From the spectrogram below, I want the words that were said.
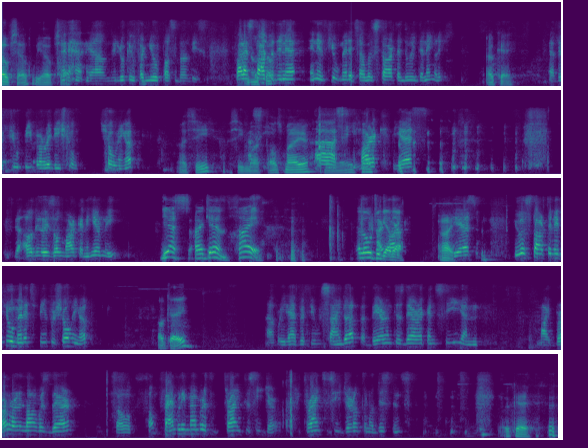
hope so. We hope so. yeah, we're looking for new possibilities. But I started in a in a few minutes. I will start and do it in English. Okay. I have a few people already show, showing up. I see. I see Mark Palsmeyer. Ah, I see Mark. Yes. if the audio is on, Mark can hear me. Yes, I can. Hi. Hello together. Hi. Hi. Yes. We will start in a few minutes. People showing up. Okay. Uh, we have a few signed up. Berend is there, I can see, and my brother-in-law was there. So some family members trying to see Gerald, trying to see Gerald on a distance. okay.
